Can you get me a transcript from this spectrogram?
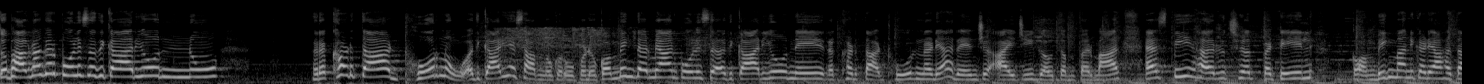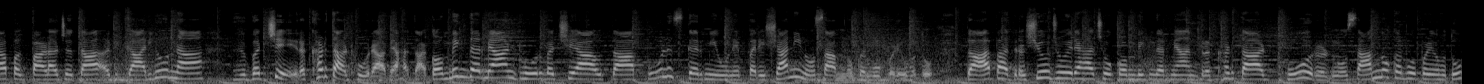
તો ભાવનગર પોલીસ અધિકારીઓનું રખડતા ઢોરનો અધિકારીએ સામનો કરવો પડ્યો. કોમ્બિંગ દરમિયાન પોલીસ અધિકારીઓને રખડતા ઢોર નડ્યા. Range IG Gautam Parmar, SP Harshad Patel કોમ્બિંગમાં નીકળ્યા હતા. પગપાળા જતા અધિકારીઓના વચ્ચે રખડતા ઢોર આવ્યા હતા. કોમ્બિંગ દરમિયાન ઢોર વચ્ચે આવતા પોલીસ કર્મીઓને પરેશાનીનો સામનો કરવો પડ્યો હતો. તો આપ આ દ્રશ્યો જોઈ રહ્યા છો. કોમ્બિંગ દરમિયાન રખડતા ઢોરનો સામનો કરવો પડ્યો હતો.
